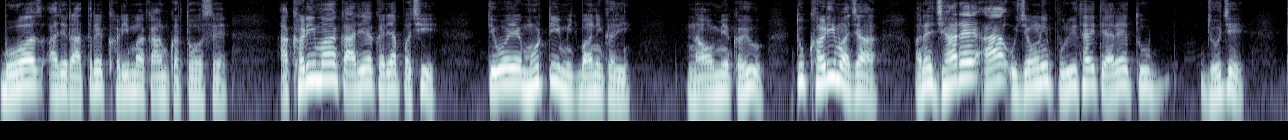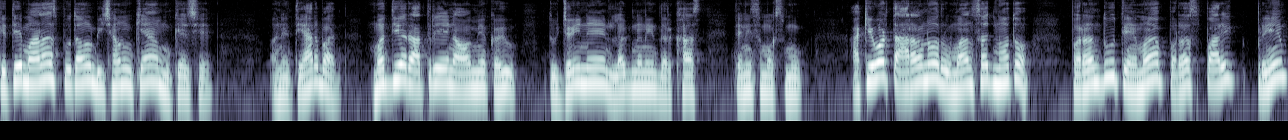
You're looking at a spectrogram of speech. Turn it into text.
બોઆઝ આજે રાત્રે ખડીમાં કામ કરતો હશે. આ ખડીમાં કાર્ય કર્યા પછી તેઓએ મોટી મિજબાની કરી. નાઓમીએ કહ્યું, તું ખડીમાં જા. અને જ્યારે આ ઉજવણી પૂરી થાય ત્યારે તું જોજે કે તે માણસ પોતાનું બિછાણું ક્યાં મૂકે છે. અને ત્યારબાદ મધ્યરાત્રિએ નાઓમીએ કહ્યું, તું જઈને લગ્નની દરખાસ્ત તેની સમક્ષ મૂક. આ કેવળ તારાનો રોમાંસ જ નહોતો, પરંતુ તેમાં પરસ્પારિક પ્રેમ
